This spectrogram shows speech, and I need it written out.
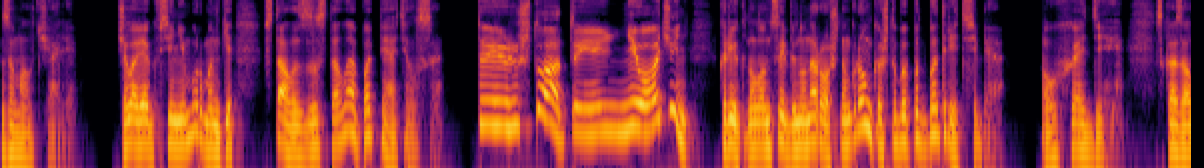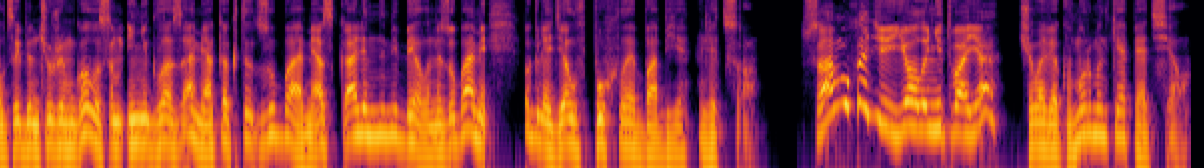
замолчали. Человек в синей мурманке встал из-за стола, попятился. «Ты что, ты не очень?» — крикнул он Цыбину нарочно громко, чтобы подбодрить себя. «Уходи», — сказал Цыбин чужим голосом и не глазами, а как-то зубами, оскаленными белыми зубами, поглядел в пухлое бабье лицо. «Сам уходи, Ёла не твоя. Человек в Мурманке опять сел.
